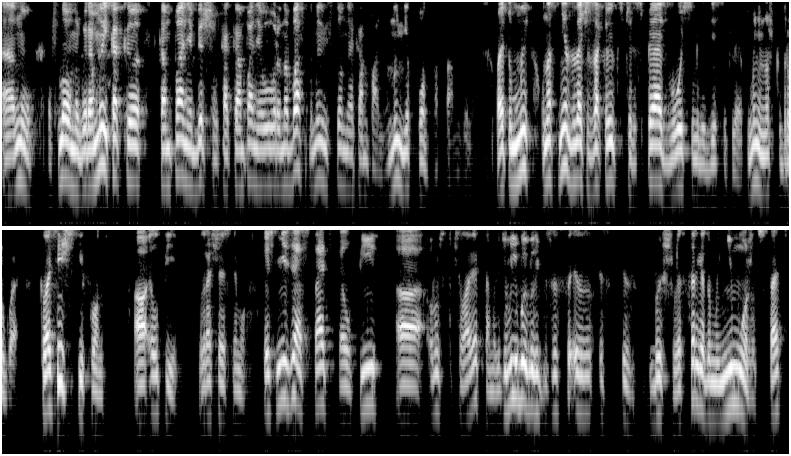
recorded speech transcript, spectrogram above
а, ну, условно говоря, мы как э, компания Бершев, как компания Уоррена Баффета, мы инвестиционная компания, мы не фонд на самом деле. Поэтому мы, у нас нет задачи закрыться через 5, 8 или 10 лет. Мы немножко другое. Классический фонд LP, а, возвращаясь к нему, то есть нельзя стать LP а, русский человек там, или любой выходец из, из, из, из бывшего СССР, я думаю, не может стать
